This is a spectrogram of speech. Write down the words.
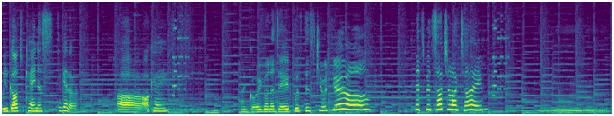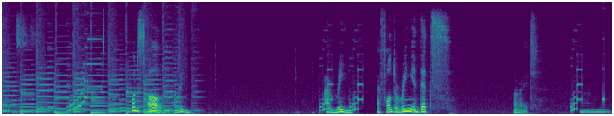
We'll go to Canis together. Uh, okay. I'm going on a date with this cute girl. It's been such a long time. What is all? a ring? A ring. I found a ring in that. All right. Um,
